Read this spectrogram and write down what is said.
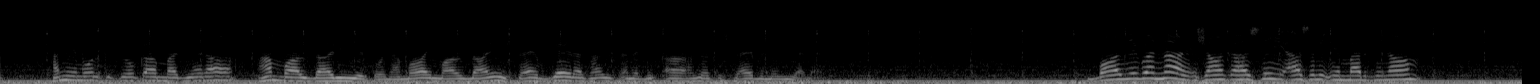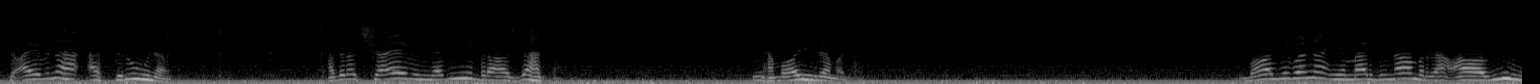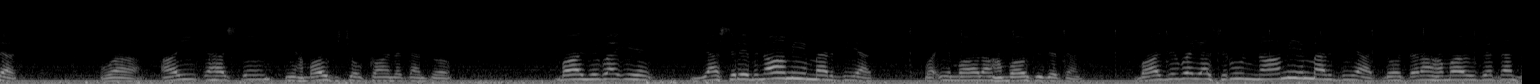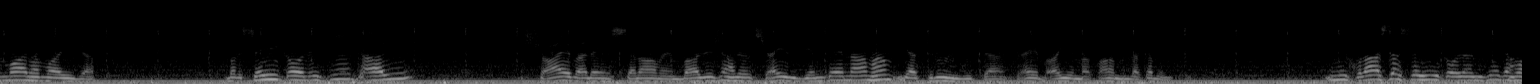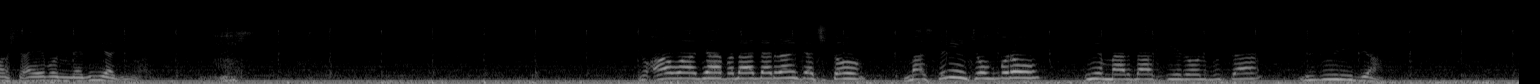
ہمیں ملک چوکا مدینہ ہم مالداری کو ہماری مالداری شعیب غیر از حضرت شعیب نبی علیہ بعضی کو نہ شان کا ہستی اصل یہ مرد نام شعیب نہ اسرون حضرت شعیب نبی برازہ تھا یہ ہماری رمض بعضی کو نہ یہ مرد نام رعاویل و آئی کہ ہستے یہ ہماری کی چوکانتا تو. بعضی کو یہ یسرب نامی مردیت و ای مالا ہماو کی گتن. بعضی کو یسرون نامی مردیات دو طرح ہماو کی گتن، تو مال ہمائی گا بر صحیح قول اس لیے کہ آئی شعیب علیہ السلام ہیں. بعضی شاہ حضرت شعیب جندے نام ہم یسرون بوتا شعیب آئی مقام لقب انہی خلاصہ صحیح قول ہمشہ کہ ہمارا شعیب النبی جمعہ نو آوازہ پدا در رنگ کچھ مسترین چوک برو. یہ مردہ کی رول بوتا بزوری بیا.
